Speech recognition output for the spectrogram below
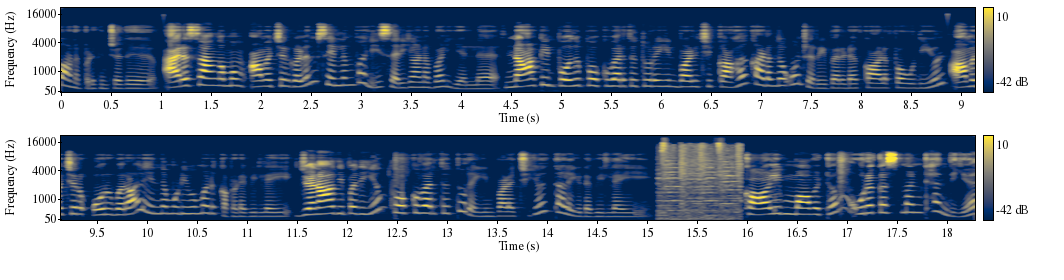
காணப்படுகின்றது. அரசாங்கமும் அமைச்சர்களும் செல்லும் வழி சரியான வழி அல்ல. நாட்டின் பொது போக்குவரத்து துறையின் வளர்ச்சிக்காக கடந்த ஒன்றரை வருட காலப்பகுதியில் அமைச்சர் ஒருவரால் எந்த முடிவும் எடுக்கப்படவில்லை. ஜனாதிபதியும் போக்குவரத்து துறையின் வளர்ச்சியில் தலையிடவில்லை. காலி மாவட்டம் உரகஸ்மன் கந்திய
